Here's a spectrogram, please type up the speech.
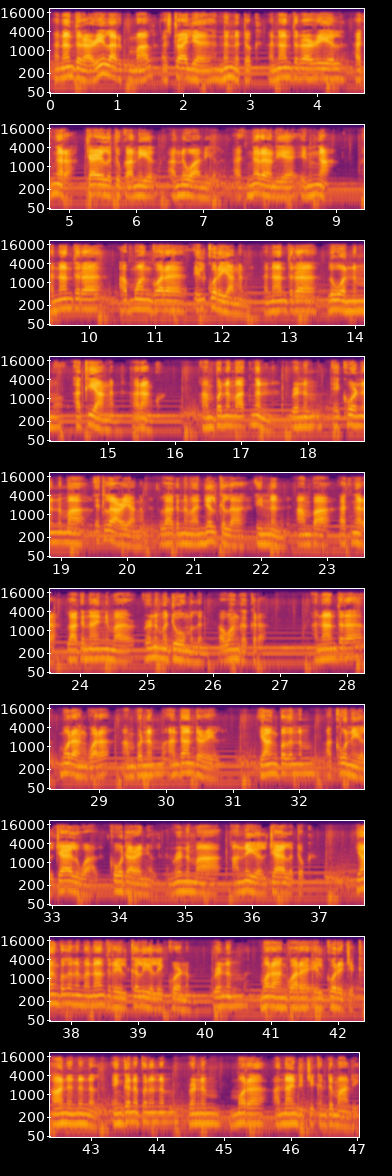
Anandararil ar pumal, Australia ninnatuk, Anandararil ag ngara, chael atuk anil, anua anil, ag ngara andia in nga. Anandara abmuangwara ilkwariyangan, Anandara luonim akiyangan arangku. Ampunam ag ngan, rinim ekornanim a itlariyangan, innan, amba ag ngara, laganayinim a rinim a awangakara, anandara morangwara ambanam andandarel Yang balanam akoniel jailwal kodaranil and renuma anil jailatuk. Yang balanam anandrel kaliel equernum renum morangwara il korejik hanananal enganapananam renum mora anindijik and demandi.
